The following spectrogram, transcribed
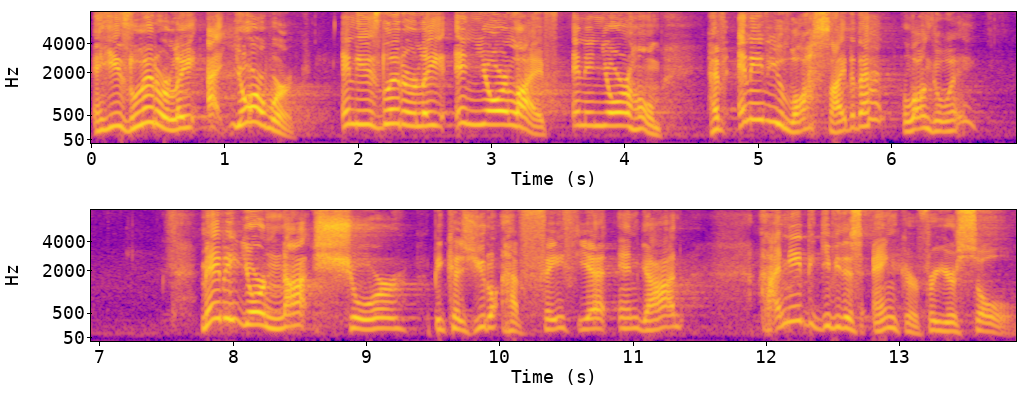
and He's literally at your work and He's literally in your life and in your home. Have any of you lost sight of that along the way? Maybe you're not sure because you don't have faith yet in God. I need to give you this anchor for your soul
